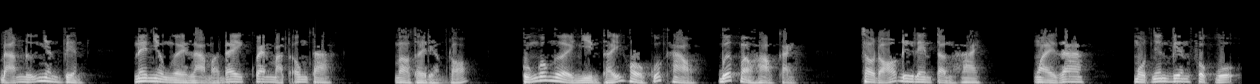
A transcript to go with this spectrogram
đám nữ nhân viên, nên nhiều người làm ở đây quen mặt ông ta. Vào thời điểm đó, cũng có người nhìn thấy Hồ Quốc Hào bước vào hào cảnh, sau đó đi lên tầng 2. Ngoài ra, một nhân viên phục vụ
